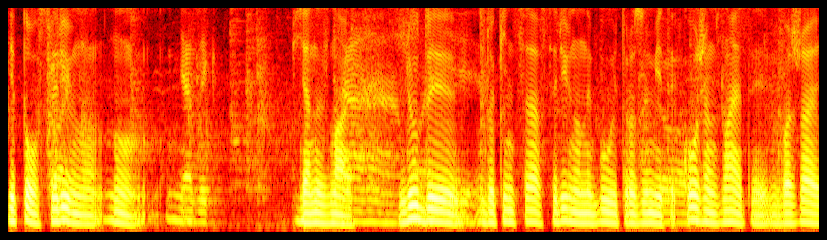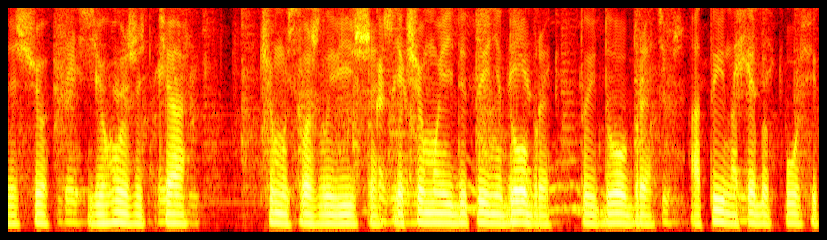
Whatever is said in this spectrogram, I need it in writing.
І то все рівно, ну язик. я не знаю. Люди до кінця все рівно не будуть розуміти. Кожен, знаєте, вважає, що його життя. Чомусь важливіше. Якщо моїй дитині добре, то й добре. А ти на тебе пофіг,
